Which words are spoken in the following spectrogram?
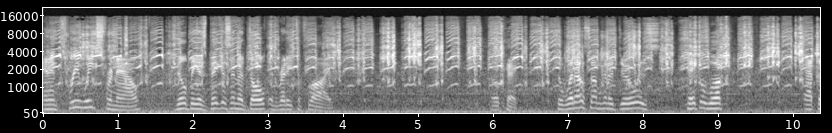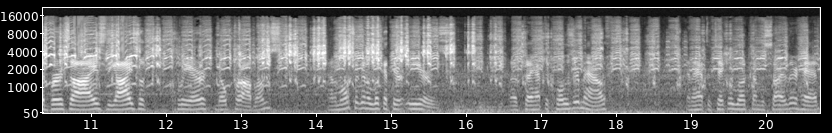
And in three weeks from now, they'll be as big as an adult and ready to fly. Okay, so what else I'm going to do is take a look at the bird's eyes. The eyes look clear, no problems. And I'm also going to look at their ears. So I have to close their mouth, and I have to take a look on the side of their head.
